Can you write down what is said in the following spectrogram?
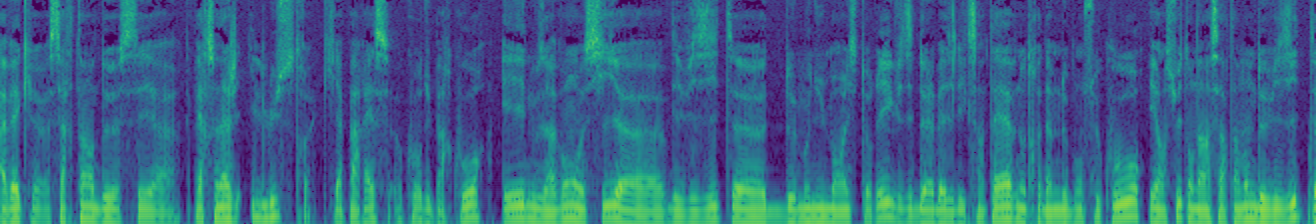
avec euh, certains de ces personnages illustres qui apparaissent au cours du parcours. Et nous avons aussi des visites de monuments historiques, visite de la basilique Saint-Ève, Notre-Dame de Bon Secours. Et ensuite on a un certain nombre de visites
